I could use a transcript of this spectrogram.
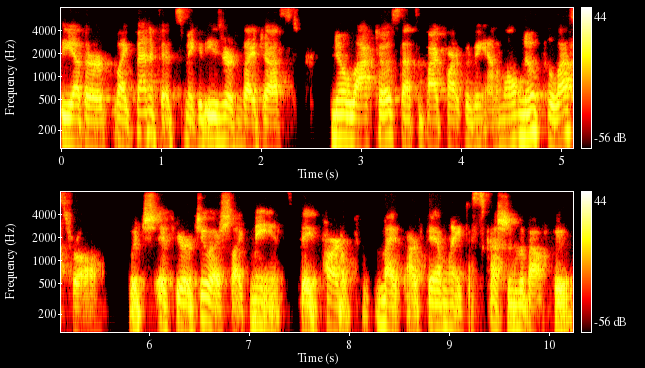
the other like benefits make it easier to digest no lactose that's a byproduct of the animal no cholesterol which if you're jewish like me it's a big part of my our family discussions about food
